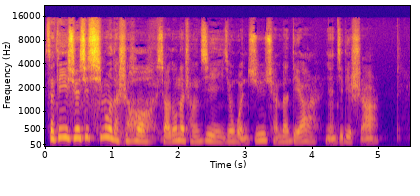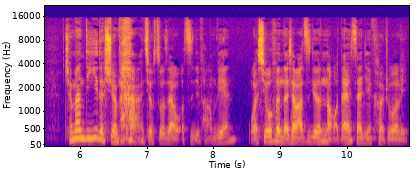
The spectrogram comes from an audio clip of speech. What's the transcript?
在第一学期期末的时候，小东的成绩已经稳居全班第二，年级第十二。全班第一的学霸就坐在我自己旁边，我羞愤的想把自己的脑袋塞进课桌里。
